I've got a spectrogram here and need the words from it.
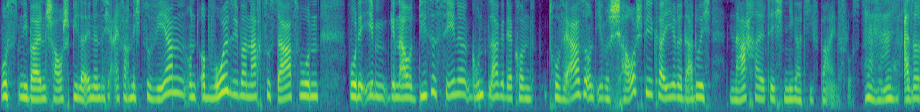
wussten die beiden SchauspielerInnen sich einfach nicht zu wehren und obwohl sie über Nacht zu Stars wurden, wurde eben genau diese Szene Grundlage der Kontroverse und ihre Schauspielkarriere dadurch nachhaltig negativ beeinflusst. Mhm. Also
